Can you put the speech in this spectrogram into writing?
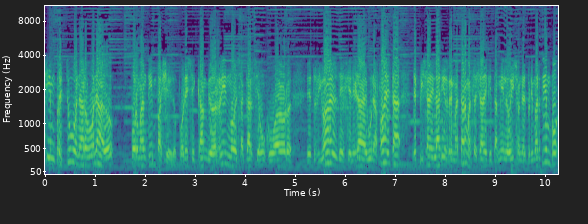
siempre estuvo enarbolado por Mantín Pallero, por ese cambio de ritmo, de sacarse a un jugador eh, rival, de generar alguna falta, de pisar el área y rematar, más allá de que también lo hizo en el primer tiempo,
